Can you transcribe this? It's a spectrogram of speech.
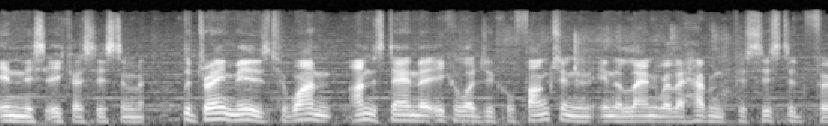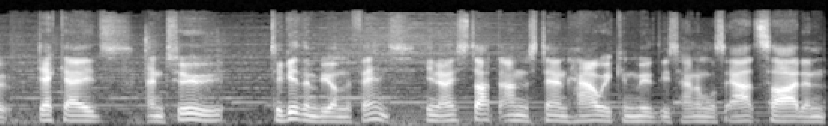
in this ecosystem. The dream is to one, understand their ecological function in, in a land where they haven't persisted for decades, and two, to get them beyond the fence. You know, start to understand how we can move these animals outside and,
